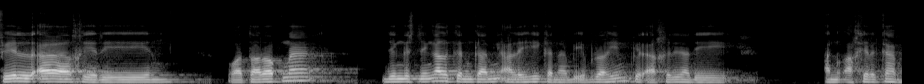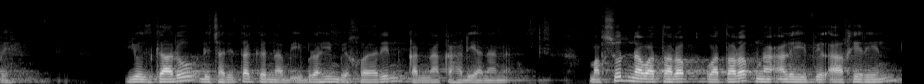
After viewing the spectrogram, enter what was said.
fil akhirin. Wa tarokna jeung geus ninggalkeun kami alaihi ke Nabi Ibrahim fil akhirin di anu akhir kabeh. Yuzkaru dicaritakeun Nabi Ibrahim bi khairin kana kahadianana. Maksudna wa tarok wa tarokna alaihi fil akhirin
